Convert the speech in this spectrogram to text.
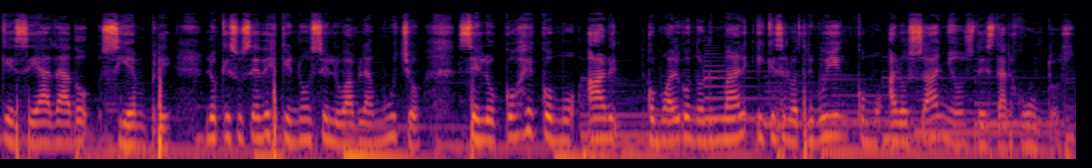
que se ha dado siempre. Lo que sucede es que no se lo habla mucho, se lo coge como, algo normal y que se lo atribuyen como a los años de estar juntos.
